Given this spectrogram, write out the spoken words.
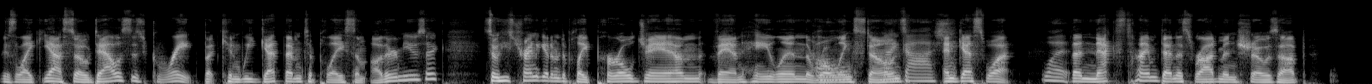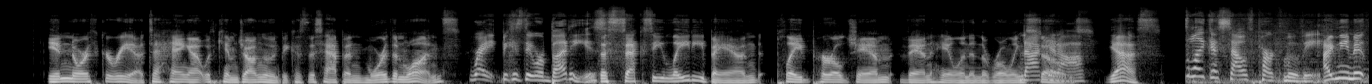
is like, yeah, so Dallas is great, but can we get them to play some other music? So he's trying to get him to play Pearl Jam, Van Halen, the Oh, Rolling my Stones. gosh. And guess what? What? the next time Dennis Rodman shows up in North Korea to hang out with Kim Jong Un, because this happened more than once, right, because they were buddies. the Sexy Lady Band played Pearl Jam, Van Halen, and the Rolling Knock it Stones. off. Yes. It's like a South Park movie. I mean, it,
